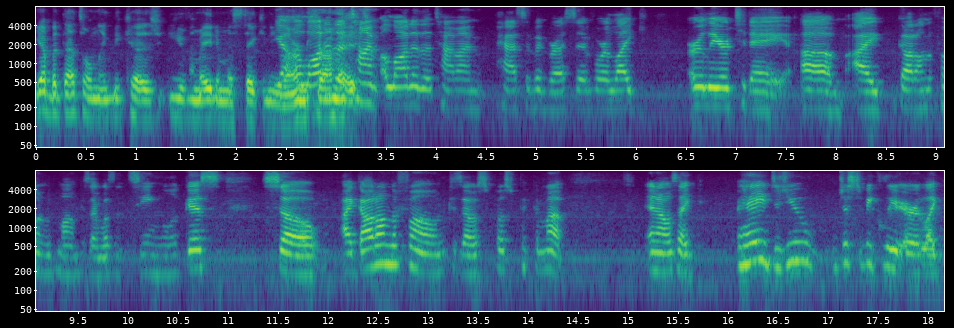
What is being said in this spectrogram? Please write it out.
Yeah, but that's only because you've made a mistake and you yeah a lot of the it. time a lot of the time i'm passive aggressive or like earlier today um, i got on the phone with mom because i wasn't seeing lucas so i got on the phone because i was supposed to pick him up and i was like hey did you just to be clear like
